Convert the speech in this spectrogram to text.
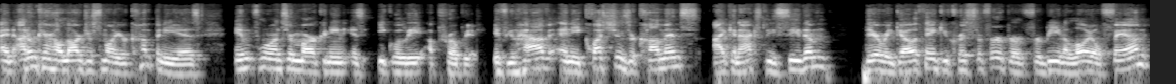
and I don't care how large or small your company is, influencer marketing is equally appropriate. If you have any questions or comments, I can actually see them there we go. Thank you, Christopher, for, for being a loyal fan.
